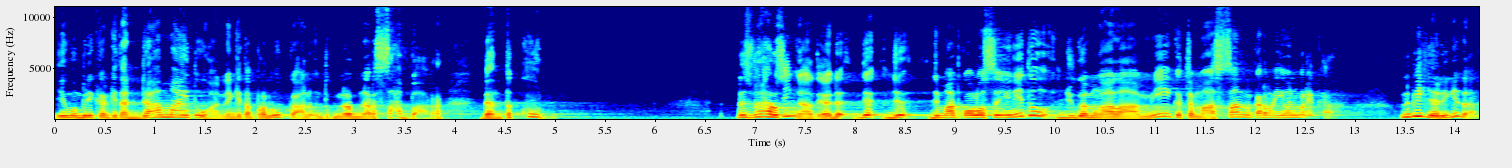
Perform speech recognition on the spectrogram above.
yang memberikan kita damai Tuhan yang kita perlukan untuk benar-benar sabar dan tekun. Dan saudara harus ingat ya, jemaat kolose ini tuh juga mengalami kecemasan karena iman mereka. Lebih dari kita,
